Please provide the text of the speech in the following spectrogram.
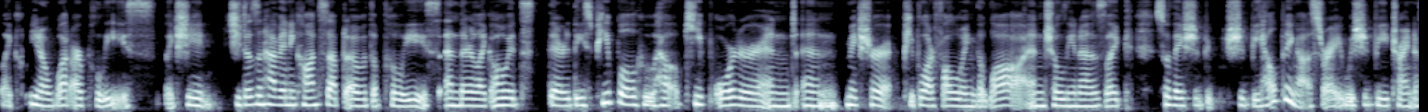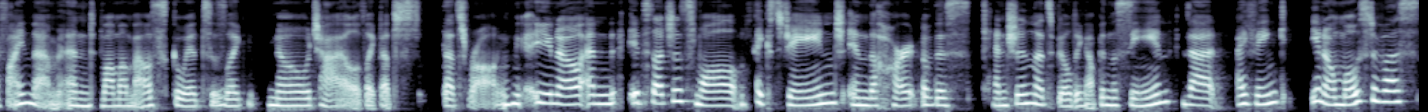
like, you know, what are police? Like she she doesn't have any concept of the police, and they're like, oh, it's they're these people who help keep order and and make sure people are following the law. And Cholena is like, so they should be, should be helping us, right? We should be trying to find them. And Mama Mousekewitz is like, no, child, like that's that's wrong, you know? And it's such a small exchange in the heart of this tension that's building up in the scene that I think, you know, most of us,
